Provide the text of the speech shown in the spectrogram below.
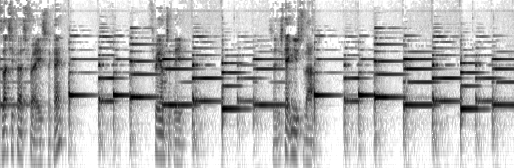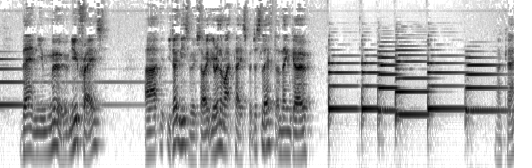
So that's your first phrase, okay? Three onto B. So just getting used to that. Then you move, new phrase, uh, you don't need to move, sorry, you're in the right place, but just lift and then go. Okay.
